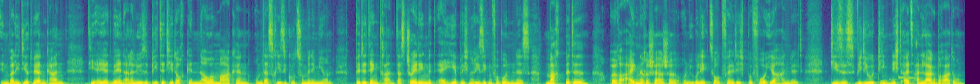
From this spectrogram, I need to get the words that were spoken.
invalidiert werden kann. Die Elliott-Wellenanalyse bietet jedoch genaue Marken, um das Risiko zu minimieren. Bitte denkt dran, dass Trading mit erheblichen Risiken verbunden ist. Macht bitte eure eigene Recherche und überlegt sorgfältig, bevor ihr handelt. Dieses Video dient nicht als Anlageberatung.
